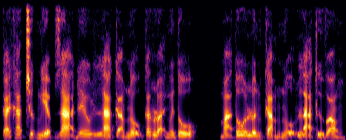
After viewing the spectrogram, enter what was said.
cái khác chức nghiệp giả đều là cảm nộ các loại nguyên tố, mà tô luân cảm nộ là tử vong.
